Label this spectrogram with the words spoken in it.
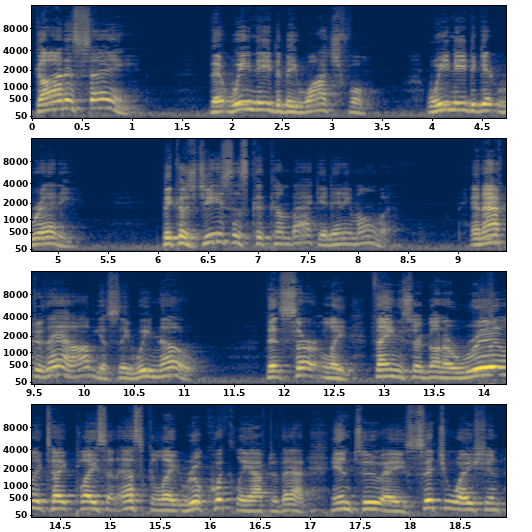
God is saying that we need to be watchful, we need to get ready because Jesus could come back at any moment. And after that, obviously, we know that certainly things are going to really take place and escalate real quickly after that into a situation,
